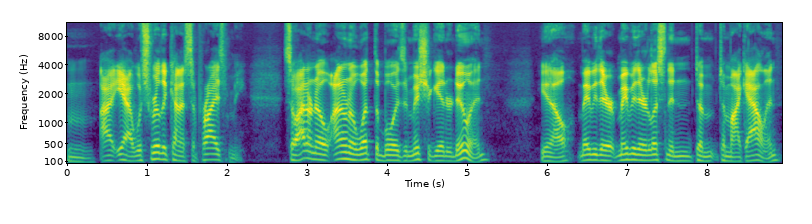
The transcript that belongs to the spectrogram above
Hmm. I yeah, which really kind of surprised me. So I don't know. I don't know what the boys in Michigan are doing. You know, maybe they're maybe they're listening to to Mike Allen.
